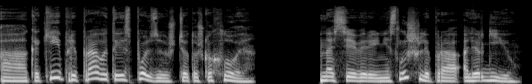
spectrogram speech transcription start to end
А какие приправы ты используешь, тетушка Хлоя? На севере не слышали про аллергию?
